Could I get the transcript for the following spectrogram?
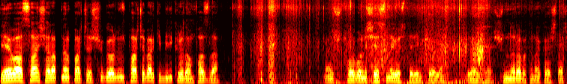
Devasa şarapnel parça. Şu gördüğünüz parça belki 1 kilodan fazla. Ben şu torbanın içerisinde göstereyim şöyle. Biraz daha. Şunlara bakın arkadaşlar.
